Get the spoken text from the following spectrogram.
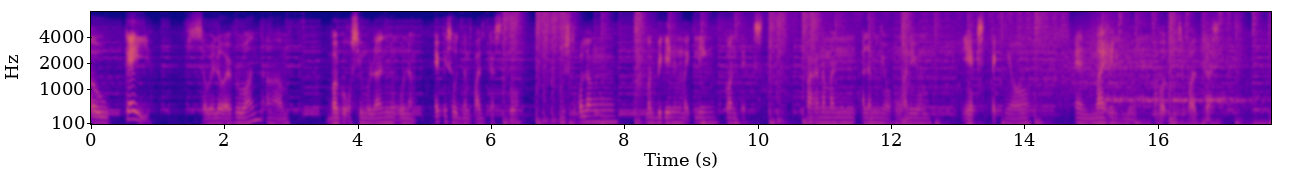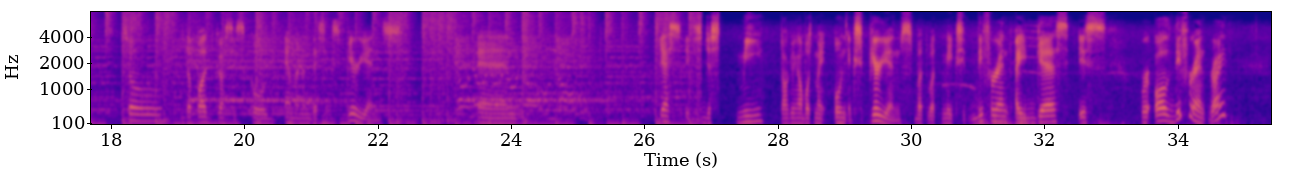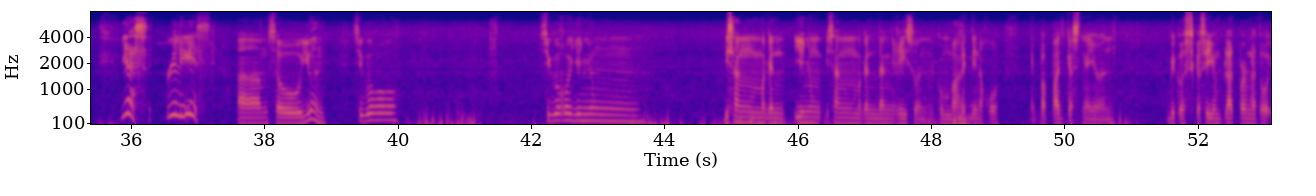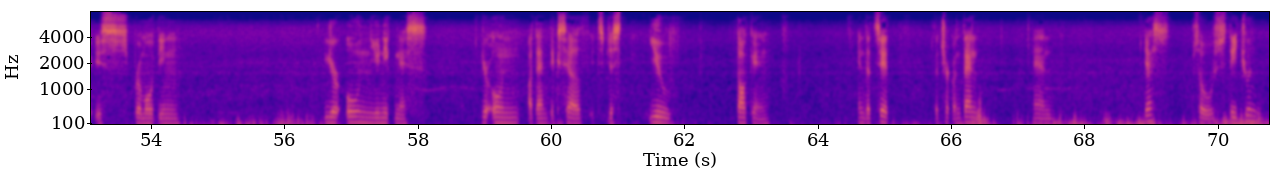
Okay. So hello everyone. Um bago ko simulan yung unang episode ng podcast ko, gusto ko lang magbigay ng maikling context para naman alam nyo kung ano yung i-expect nyo and marinig nyo about din sa podcast. So, the podcast is called Emanandes Experience. And yes, it's just me talking about my own experience. But what makes it different, I guess, is we're all different, right? Yes, really is. Um, so, yun. Siguro, siguro yun yung isang magan yun yung isang magandang reason kung bakit din ako nagpa-podcast ngayon because kasi yung platform na to is promoting your own uniqueness your own authentic self. It's just you talking. And that's it. That's your content. And yes so stay tuned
